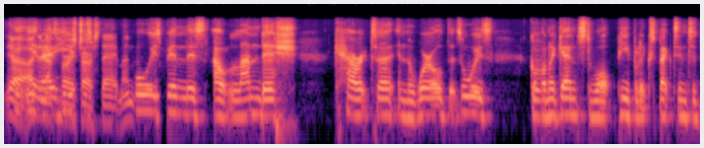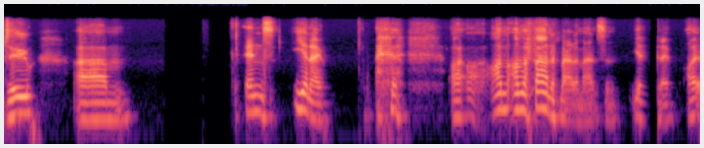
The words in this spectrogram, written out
Yeah, I think know, that's a very fair statement. Always been this outlandish character in the world that's always gone against what people expect him to do. Um, and you know, I, am I'm, I'm a fan of Marilyn Manson. You know, I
